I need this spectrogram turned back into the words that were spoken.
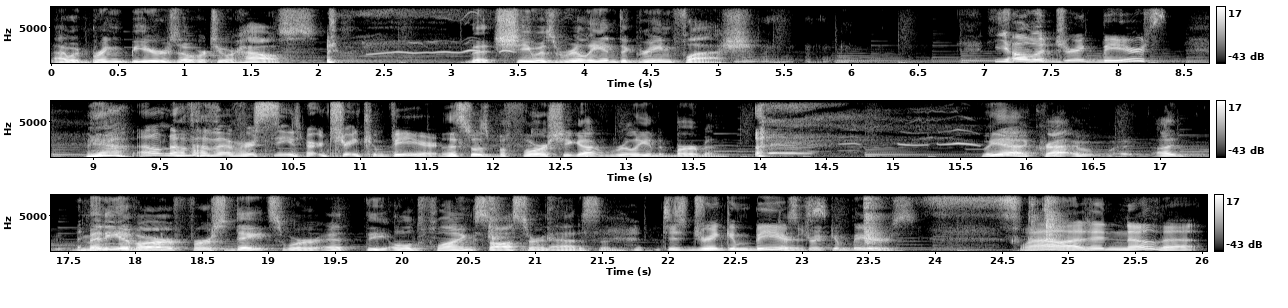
I would bring beers over to her house. that she was really into Green Flash. Y'all would drink beers? Yeah. I don't know if I've ever seen her drink a beer. This was before she got really into bourbon. but yeah, cra- uh, many of our first dates were at the Old Flying Saucer in Addison. Just drinking beers. Just drinking beers. Wow, I didn't know that.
